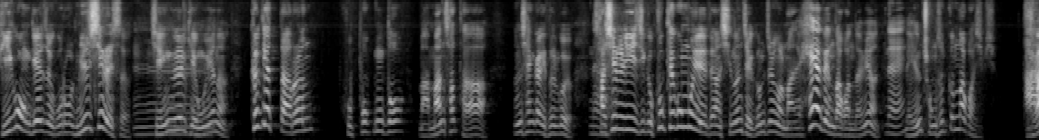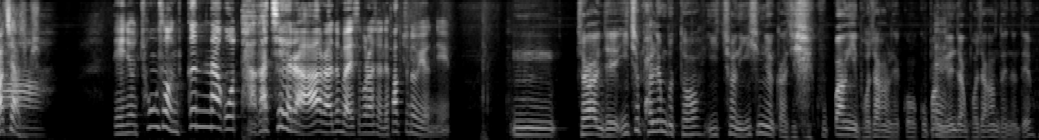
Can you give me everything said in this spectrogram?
비공개적으로 밀실해서 음. 진행될 경우에는 거기에 따른 후폭도 만만찮다 는 생각이 들고요. 네. 사실 이 지금 국회 공무원에 대한 신원 재검증을 만약 해야 된다고 한다면 네. 내년 총선 끝나고 하십시오. 다 같이 아. 하십시오. 내년 총선 끝나고 다 같이 해라라는 말씀을 하셨는데 박준호 의원님. 음, 제가 이제 2008년부터 2020년까지 국방위 보좌관을 했고 국방위원장 네. 보좌관도 했는데요.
